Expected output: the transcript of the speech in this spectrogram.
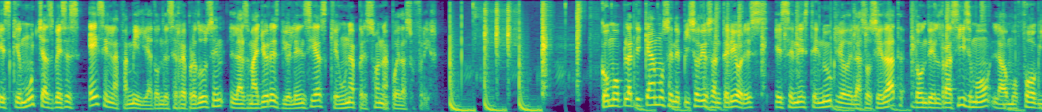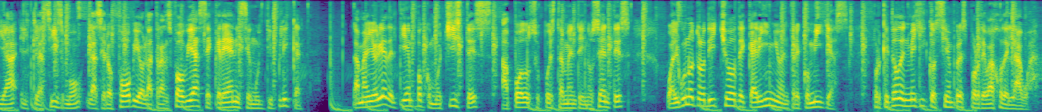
es que muchas veces es en la familia donde se reproducen las mayores violencias que una persona pueda sufrir. Como platicamos en episodios anteriores, es en este núcleo de la sociedad donde el racismo, la homofobia, el clasismo, la xerofobia o la transfobia se crean y se multiplican la mayoría del tiempo como chistes, apodos supuestamente inocentes, o algún otro dicho de cariño entre comillas, porque todo en México siempre es por debajo del agua,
